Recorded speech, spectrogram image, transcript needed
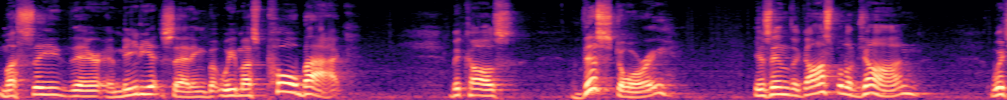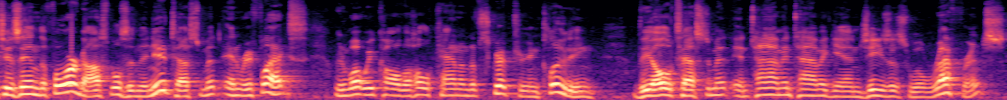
must see their immediate setting, but we must pull back because this story is in the Gospel of John, which is in the four Gospels in the New Testament and reflects in what we call the whole canon of Scripture, including the Old Testament. And time and time again, Jesus will reference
